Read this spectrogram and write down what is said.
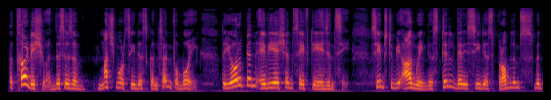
The third issue, and this is a much more serious concern for Boeing. The European Aviation Safety Agency seems to be arguing there are still very serious problems with,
